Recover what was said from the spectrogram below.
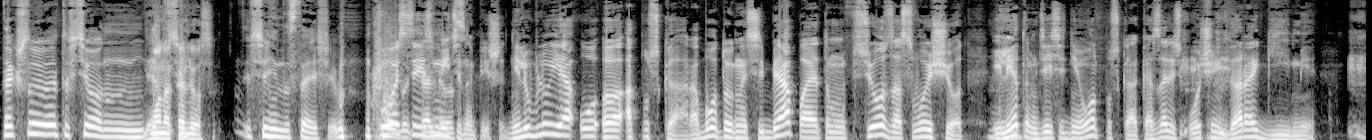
Так что это все... Моноколеса. Все не настоящее. Костя из. Митина пишет. Не люблю я о- э, отпуска. Работаю на себя, поэтому все за свой счет. И летом 10 дней отпуска оказались очень дорогими.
